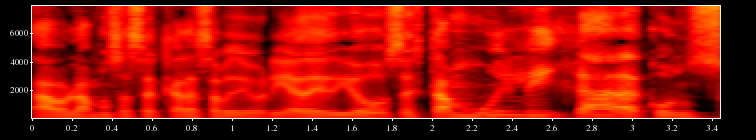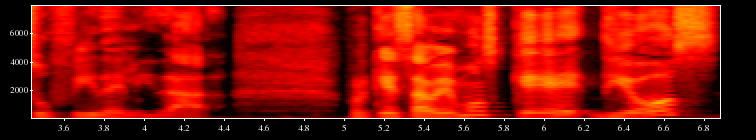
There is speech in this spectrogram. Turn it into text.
hablamos acerca de la sabiduría de Dios, está muy ligada con su fidelidad. Porque sabemos que Dios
